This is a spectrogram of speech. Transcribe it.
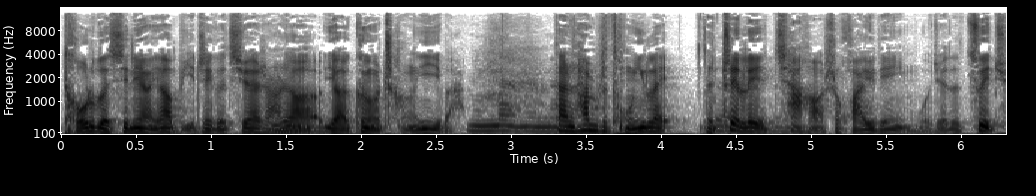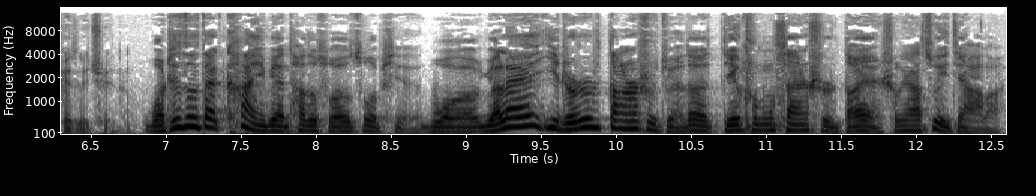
投入的信息量要比这个七月二十二要要更有诚意吧？明白明白。但是他们是同一类，这类恰好是华语电影，我觉得最缺最缺的。我这次再看一遍他的所有作品，我原来一直当然是觉得《谍影重重三》是导演生涯最佳了，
